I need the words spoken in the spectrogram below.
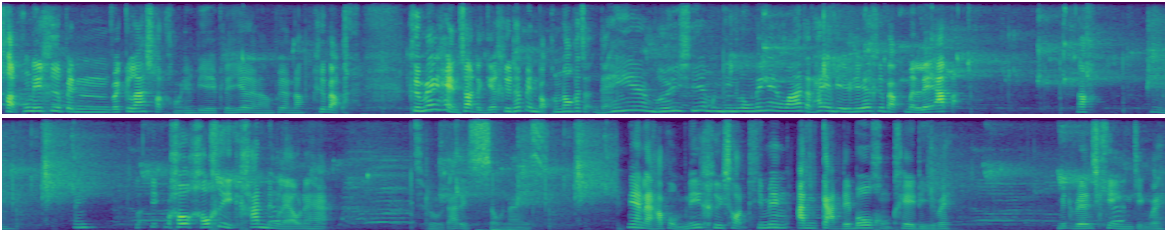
ช็อตพวกนี้คือเป็น regular shot ของ NBA player นะเพื่อนเนาะ คือแบบ คือไม่งเห็นช็อตอย่างเงี้ยคือถ้าเป็นแบบข้างนอกก็จะ damn เฮ้ยเชี่ยมึงยิงลงได้ไงวะแต่ถ้า NBA player คือแบบเหมือน lay up อะเนาะอืมแม่งเขาเขาคืออีกขั้นหนึ่งแล้วนะฮะ True that is so nice เนี่ยแหละครับผมนี่คือช็อตที่แม่ง unguardable ของ KD เว้ย mid range king จริงๆเว้ย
